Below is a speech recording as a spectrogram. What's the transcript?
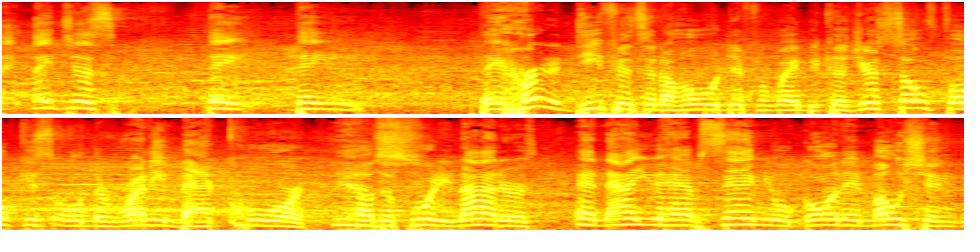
they, they just they they they hurt a defense in a whole different way because you're so focused on the running back core of the 49ers, and now you have Samuel going in motion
